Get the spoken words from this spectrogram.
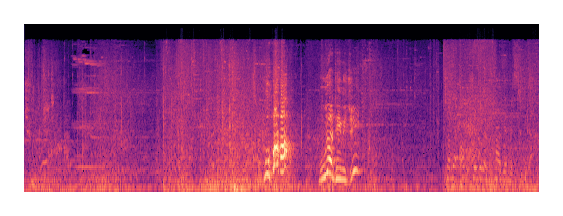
춤추지. 우와! 뭐야, 데미지? 적의 업적을 파괴했습니다.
